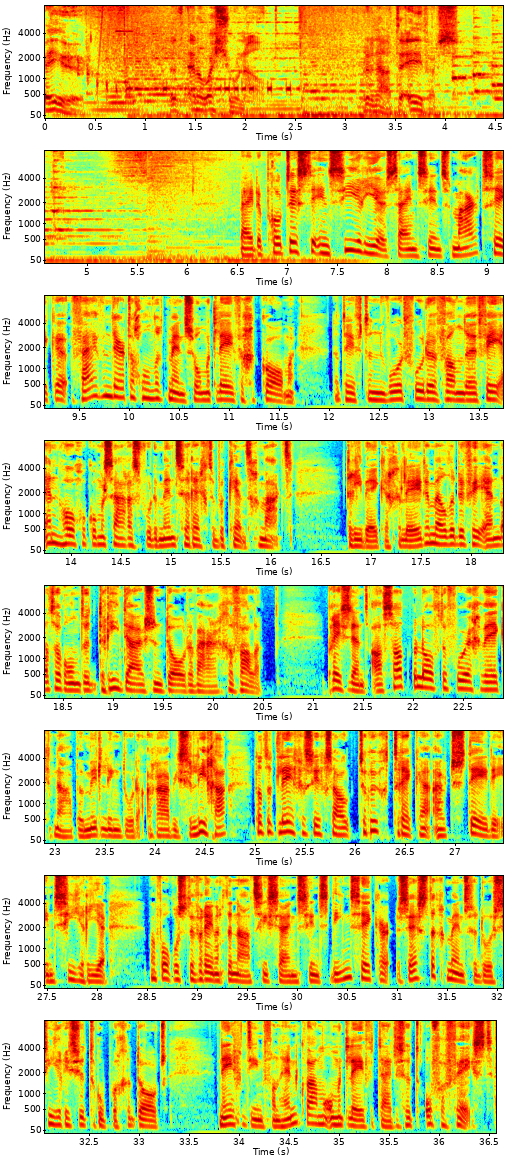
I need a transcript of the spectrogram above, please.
2 uur. Het NOS-journaal. Renate Evers. Bij de protesten in Syrië zijn sinds maart zeker 3500 mensen om het leven gekomen. Dat heeft een woordvoerder van de VN-hoge commissaris voor de Mensenrechten bekendgemaakt. Drie weken geleden meldde de VN dat er rond de 3000 doden waren gevallen. President Assad beloofde vorige week na bemiddeling door de Arabische Liga dat het leger zich zou terugtrekken uit steden in Syrië. Maar volgens de Verenigde Naties zijn sindsdien zeker 60 mensen door Syrische troepen gedood. 19 van hen kwamen om het leven tijdens het offerfeest.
